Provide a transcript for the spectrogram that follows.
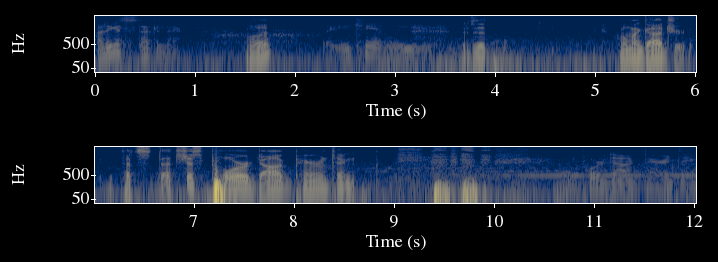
How'd he get stuck in there? what? Like, he can't leave. Is it? Oh my God! You're. That's that's just poor dog parenting. Poor dog parenting.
